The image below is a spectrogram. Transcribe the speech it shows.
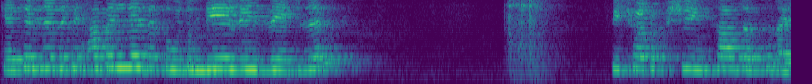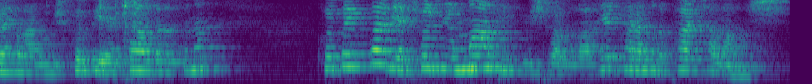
Geçenlerde bir haberlerde duydum değerli izleyicilerim. Bir çocuk şeyin saldırısına yakalanmış, köpeğe saldırısına. Köpek var ya çocuğu mahvetmiş vallahi, her tarafını parçalamış.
